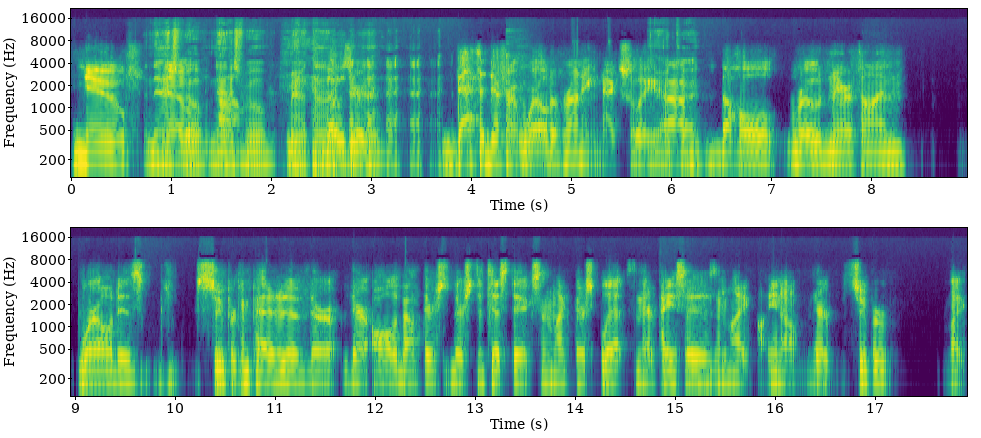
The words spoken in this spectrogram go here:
No, Nashville, no. Um, Nashville marathon. those are that's a different world of running. Actually, Yeah, okay. um, the whole road marathon world is super competitive. They're they're all about their their statistics and like their splits and their paces and like you know they're super like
